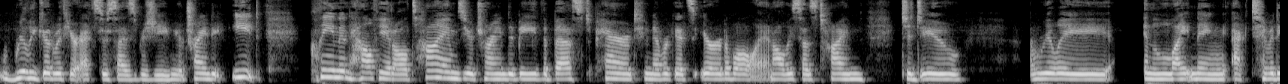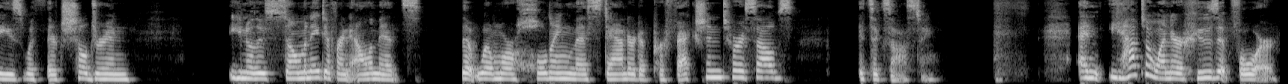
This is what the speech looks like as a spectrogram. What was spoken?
really good with your exercise regime. You're trying to eat clean and healthy at all times. You're trying to be the best parent who never gets irritable and always has time to do really enlightening activities with their children. You know, there's so many different elements that when we're holding the standard of perfection to ourselves, it's exhausting. and you have to wonder who's it for?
